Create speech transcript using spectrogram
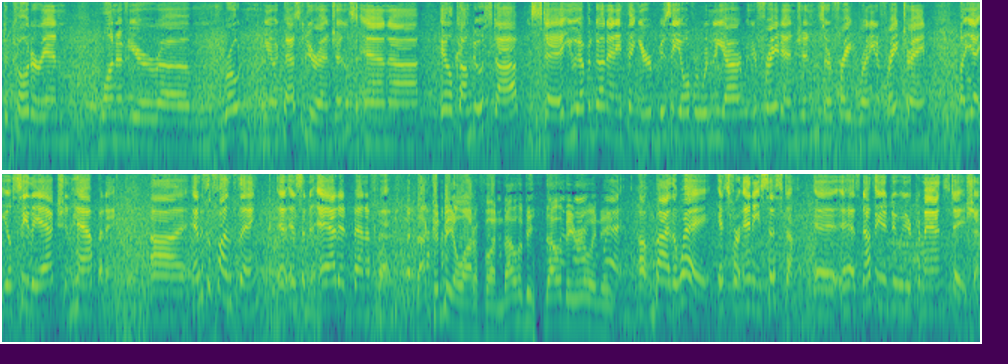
decoder in one of your um, road, you know, passenger engines, and uh, it'll come to a stop and stay. You haven't done anything. You're busy over in the yard with your freight engines or freight running a freight train, but yet you'll see the action happening, uh, and it's a fun thing. It's an added benefit. That could be a lot of fun. That would be that would be really neat. Uh, by the way, it's for any system. It, it has nothing to do with your command station.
